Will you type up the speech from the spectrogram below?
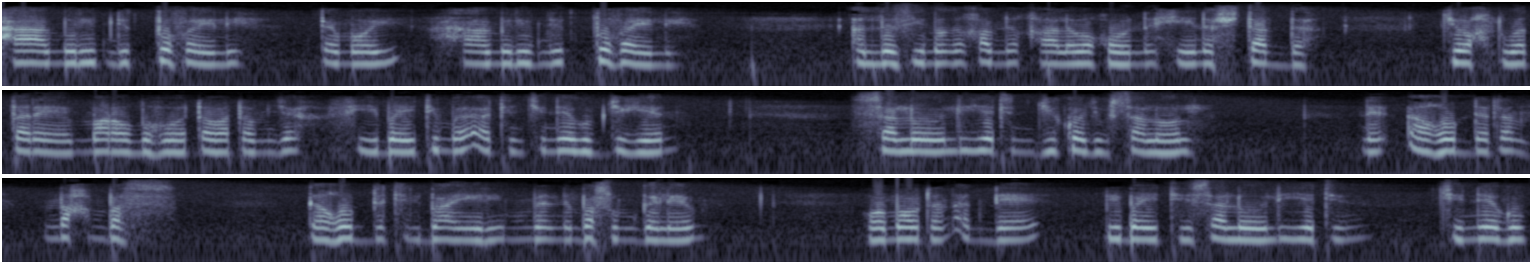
Xaamir ibni tufayli te mooy xaamir ibni tufayli allasi ma nga xam ne xaala waxoon ne xiina stadda ci waxtu wa taree maraduhoo tawatam ja ci saloo li yetin ji ko jug salool ne axuddatan ndax mbas ka xuddatil bàyyiri mu mel ne mbasum gëleem wa mawtan ak dee bi bayti saloo li yetin ci néegub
